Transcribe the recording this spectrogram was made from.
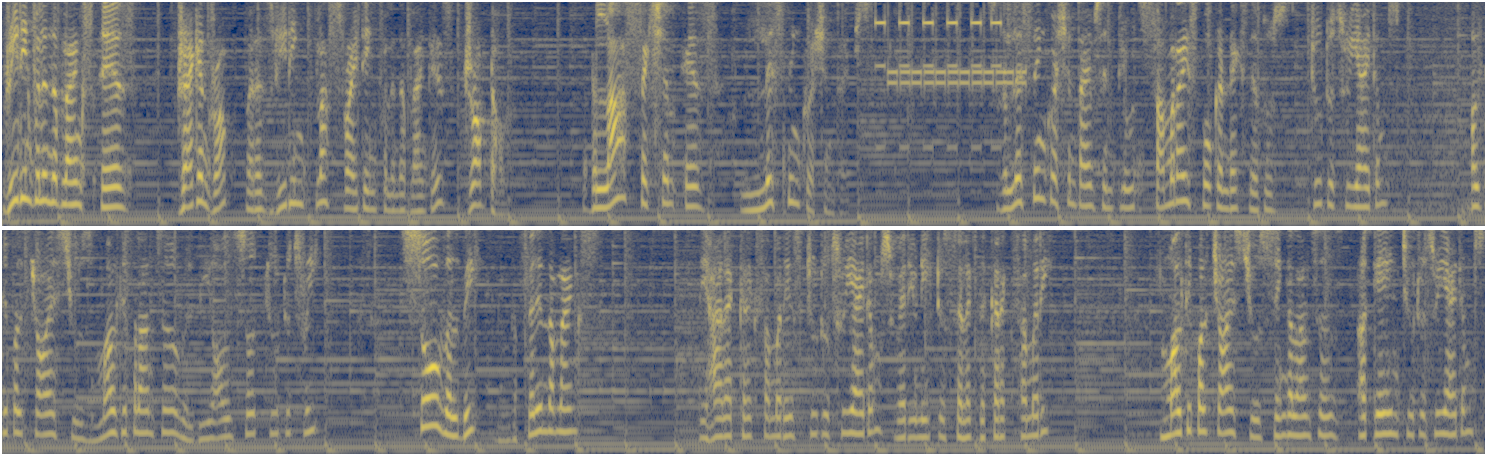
Reading fill in the blanks is drag and drop, whereas reading plus writing fill in the blank is drop down. The last section is listening question types. So the listening question types include summarize spoken text that was two to three items. Multiple choice, choose multiple answer will be also two to three. So will be the fill in the blanks. The highlight correct summary is two to three items where you need to select the correct summary. Multiple choice, choose single answers, again two to three items.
